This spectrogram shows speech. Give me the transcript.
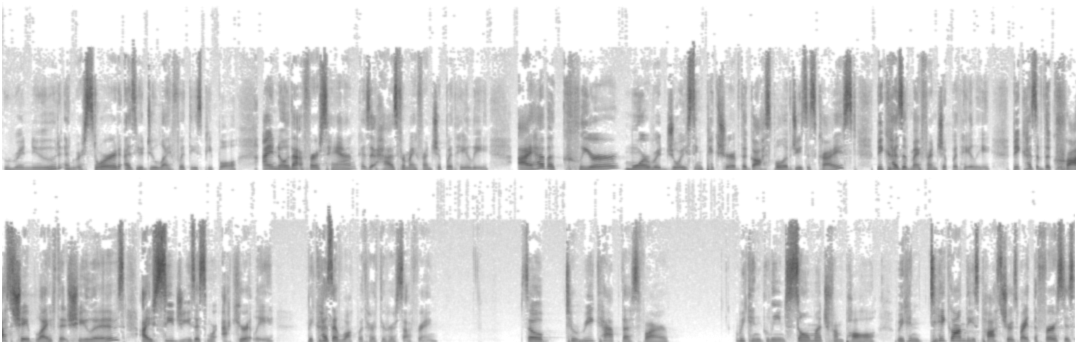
renewed and restored as you do life with these people. I know that firsthand because it has for my friendship with Haley. I have a clearer, more rejoicing picture of the gospel of Jesus Christ because of my friendship with Haley. Because of the cross shaped life that she lives, I see Jesus more accurately because I've walked with her through her suffering. So, to recap thus far, we can glean so much from Paul. We can take on these postures, right? The first is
